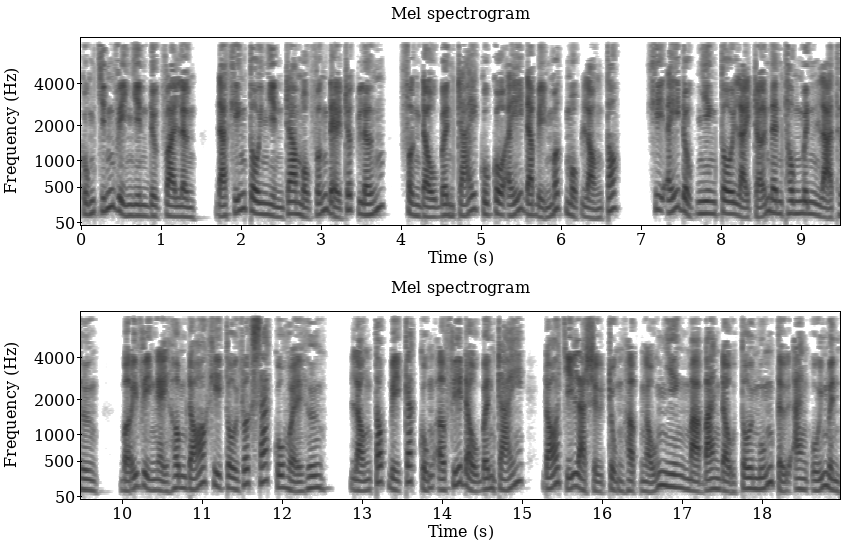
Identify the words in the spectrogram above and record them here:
Cũng chính vì nhìn được vài lần, đã khiến tôi nhìn ra một vấn đề rất lớn, phần đầu bên trái của cô ấy đã bị mất một lọn tóc. Khi ấy đột nhiên tôi lại trở nên thông minh lạ thường, bởi vì ngày hôm đó khi tôi vớt xác của Huệ Hương, lọn tóc bị cắt cũng ở phía đầu bên trái, đó chỉ là sự trùng hợp ngẫu nhiên mà ban đầu tôi muốn tự an ủi mình,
